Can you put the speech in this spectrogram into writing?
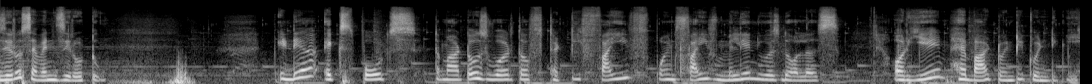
zero seven zero two India exports tomatoes worth of thirty five point five million US dollars और ये है बात ट्वेंटी ट्वेंटी की।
